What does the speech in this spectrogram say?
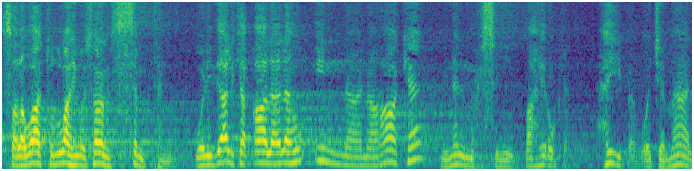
صلوات الله وسلامه سمتا. ولذلك قال له إنا نراك من المحسنين. ظاهرك هيبة وجمال.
